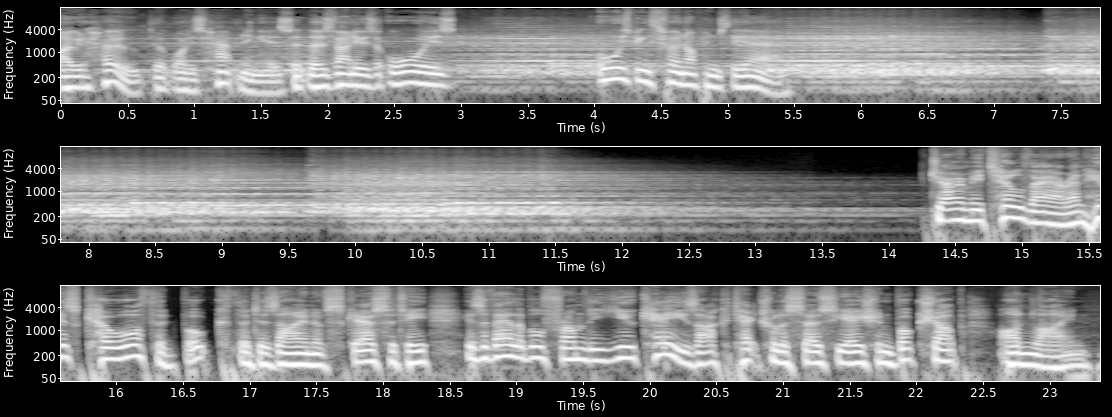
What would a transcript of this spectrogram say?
I would hope that what is happening is that those values are always, always being thrown up into the air. Jeremy there, and his co authored book, The Design of Scarcity, is available from the UK's Architectural Association bookshop online.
